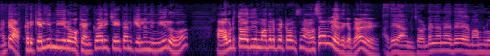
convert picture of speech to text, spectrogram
అంటే అక్కడికి వెళ్ళి మీరు ఒక ఎంక్వైరీ చేయడానికి వెళ్ళిన మీరు. ఆవిడతో అది మొదలు పెట్టవలసిన అవసరం లేదు కదా అది? అదే ఆమెను చూడగానే అదే మామూలు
